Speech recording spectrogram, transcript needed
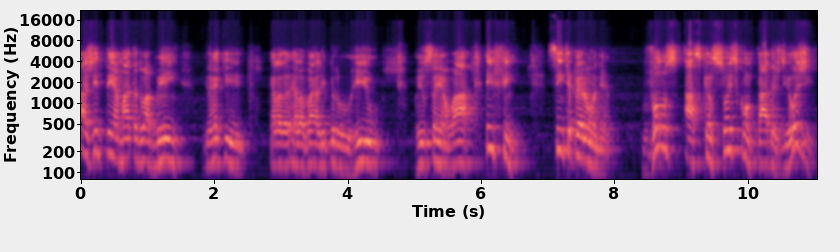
A gente tem a Mata do Amém, né, que ela, ela vai ali pelo rio, Rio Sanhauá. Enfim, Cíntia Perônia, Vamos às canções contadas de hoje?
